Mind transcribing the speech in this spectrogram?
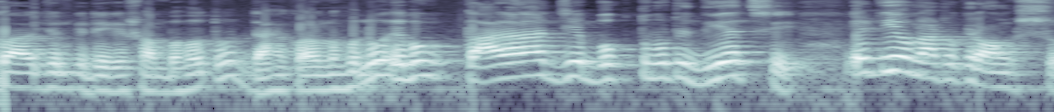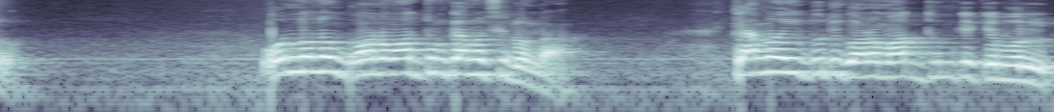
কয়েকজনকে ডেকে সম্ভবত দেখা করানো হলো এবং তারা যে বক্তব্যটি দিয়েছে, এটিও নাটকের অংশ। অন্য অন্য গণমাধ্যম কেন ছিল না? কেন এই দুটি গণমাধ্যমকে কেবল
